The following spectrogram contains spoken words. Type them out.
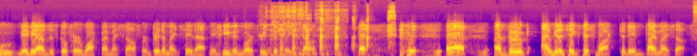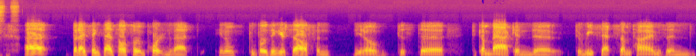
ooh, maybe I'll just go for a walk by myself. Or Britta might say that maybe even more frequently. no, but uh, uh, Baruch, I'm going to take this walk today by myself. Uh, but I think that's also important that you know composing yourself and you know just uh, to come back and uh, to reset sometimes and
